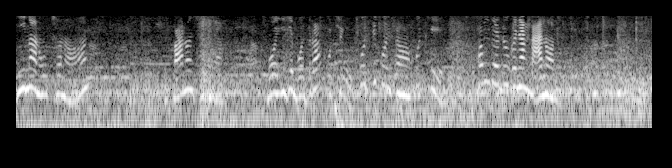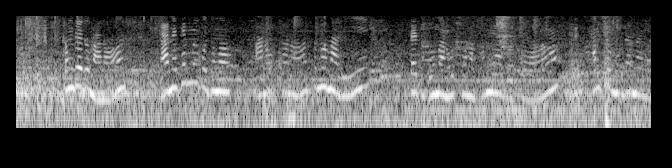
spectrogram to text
25,000원, 만원씩 그냥. 뭐, 이게 뭐더라? 꼬치고. 꼬치, 꼬치, 어, 꼬치. 성대도 그냥 만원. 성대도 만원. 다음에 생물고등어 15,000원, 20마리. 자, 55,000원 판매하고 있어요. 3.5단어예요.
